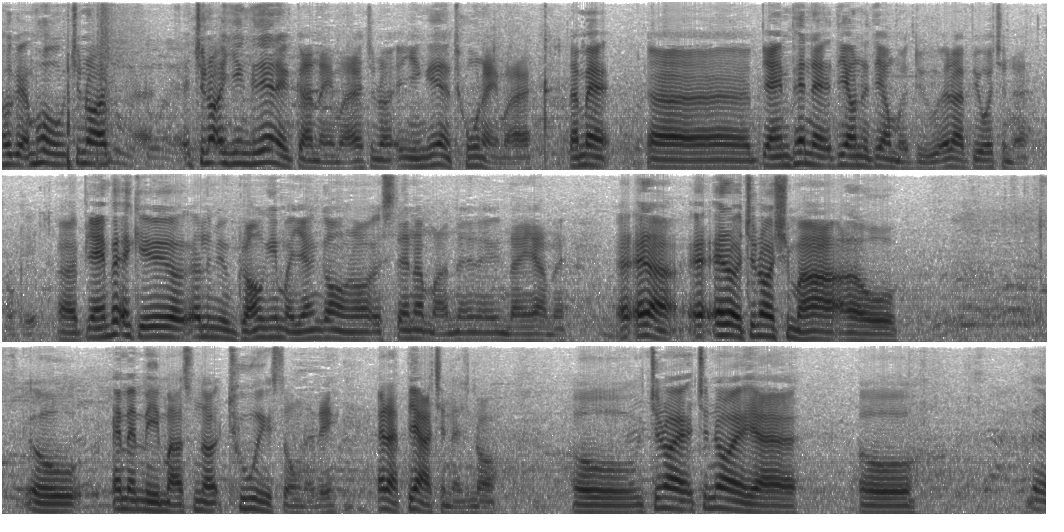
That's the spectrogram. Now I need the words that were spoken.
ဟုတ်ကဲ့မဟုတ်ကျွန်တော်ကျွန်တော်အရင်ကတည်းကကန်နိုင်ပါတယ်ကျွန်တော်အရင်ကတည်းကထိုးနိုင်ပါတယ်ဒါပေမဲ့အဲပြိုင်ဖက်နဲ့တယောက်နဲ့တယောက်မတူဘူးအဲ့ဒါပြောချင်တယ် โอเค အဲပြိုင်ဖက်အကေအဲ့လိုမျိုး ground game မှာရန်ကောင်းတော့ stand up မှာနိုင်နိုင်ရမယ်အဲ့အဲ့ဒါအဲ့တော့ကျွန်တော်ရှိမှာဟိုဟို MMA မှာဆိုတော့ two way စုံတယ်လေအဲ့ဒါပြချင်တယ်ကျွန်တော် ဟိုကျွန်တော်ကျွန်တော်ရဲ့ဟိုအဲ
